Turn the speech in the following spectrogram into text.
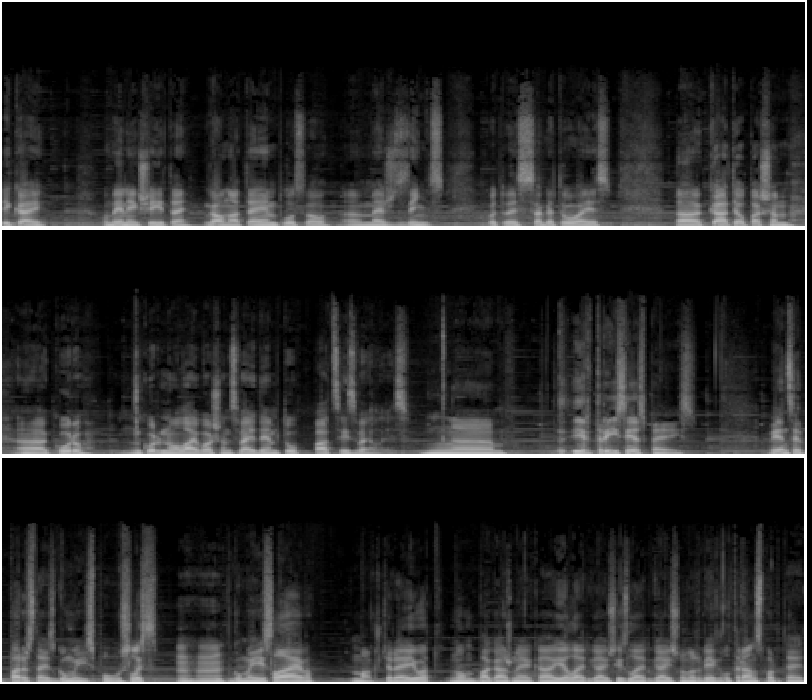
tikai un vienīgi šī galvenā tēma, plus vēl uh, meža ziņas, ko tu esi sagatavojies. Uh, kā tev pašam, uh, kuru, kuru no laivošanas veidiem tu pats izvēlējies? Uh, ir trīs iespējas. Viens ir parastais gumijas pūslis, uh Mhm. -huh. gumijas laiva, makšķerējot, nu, bagāžniekā ielaid gaisu, izlaid gaisu un var viegli transportēt.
